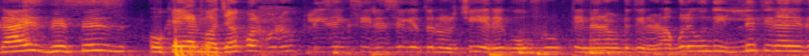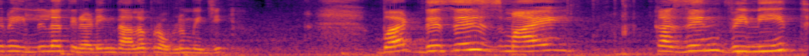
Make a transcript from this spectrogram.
guys this is okay ಯಾರು ಮಜಾ ಕೊಲ್ಬಿಡು ಪ್ಲೀಸ್ ಹಿಂಗೆ ಸೀರಿಯಸ್ ಆಗಿತ್ತು ನೋಡ್ಚಿ ಎರೆಗೆ ಓ ಫ್ರೂಟ್ ತಿನ್ನರ ಉಂಟು ತಿನ್ನಡ ಅಗುಲೆ ಒಂದು ಇಲ್ಲಿ ತಿನ್ನೋದಿದ್ರೆ ಇಲ್ಲಿಲ್ಲ ತಿನ್ನಡಿ ಹಿಂಗೆ ದಾಲ ಪ್ರಾಬ್ಲಮ್ ಇಜ್ಜಿ but this is my cousin Vineet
